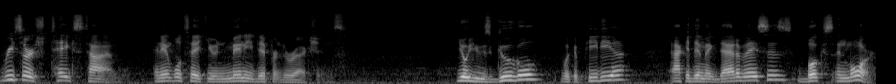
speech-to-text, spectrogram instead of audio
Research takes time and it will take you in many different directions. You'll use Google, Wikipedia, academic databases, books, and more.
